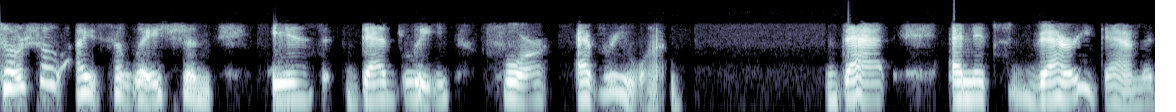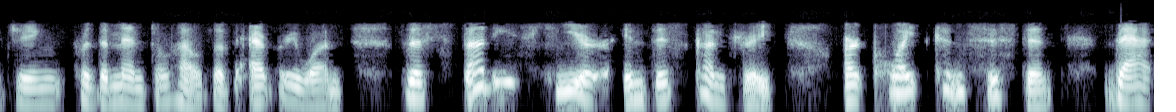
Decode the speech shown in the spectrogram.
social isolation is deadly for everyone that and it's very damaging for the mental health of everyone. The studies here in this country are quite consistent that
